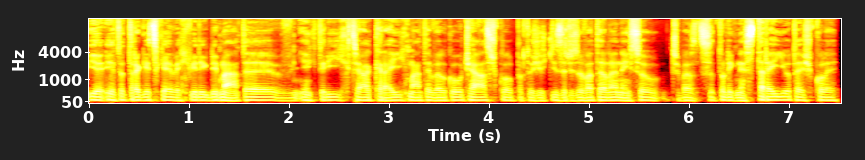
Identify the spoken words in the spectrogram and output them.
je, je, to tragické ve chvíli, kdy máte v některých třeba krajích máte velkou část škol, protože ti zřizovatelé nejsou, třeba se tolik nestarají o té školy,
